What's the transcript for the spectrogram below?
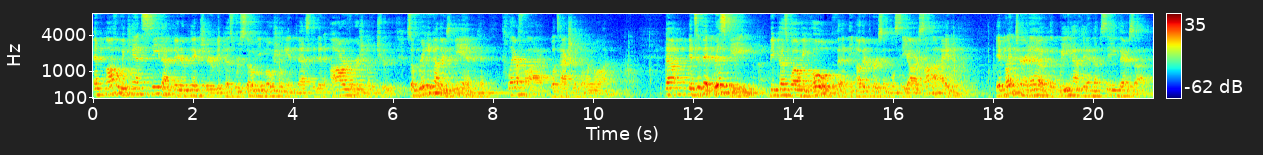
And often we can't see that bigger picture because we're so emotionally invested in our version of the truth. So bringing others in can clarify what's actually going on. Now, it's a bit risky because while we hope that the other person will see our side, it might turn out that we have to end up seeing their side.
